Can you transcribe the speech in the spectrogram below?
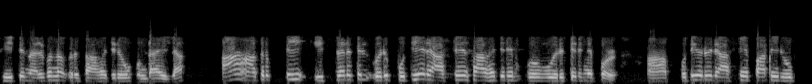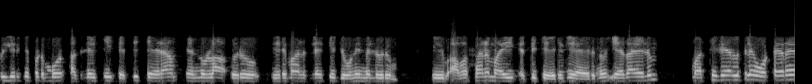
സീറ്റ് നൽകുന്ന ഒരു സാഹചര്യവും ഉണ്ടായില്ല. ആ അതൃപ്തി ഇത്തരത്തിൽ ഒരു പുതിയ രാഷ്ട്രീയ സാഹചര്യം ഉരുത്തിരിഞ്ഞപ്പോൾ പുതിയൊരു രാഷ്ട്രീയ പാർട്ടി രൂപീകരിക്കപ്പെടുമ്പോൾ അതിലേക്ക് എത്തിച്ചേരാം എന്നുള്ള ഒരു തീരുമാനത്തിലേക്ക് ജോണി നെല്ലൂരും അവസാനമായി എത്തിച്ചേരുകയായിരുന്നു. ഏതായാലും മധ്യ കേരളത്തിലെ ഒട്ടേറെ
